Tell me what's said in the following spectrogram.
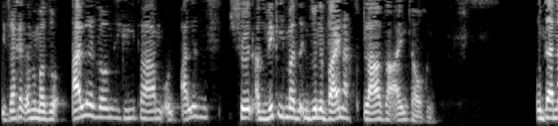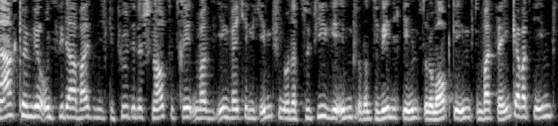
ich sage jetzt einfach mal so, alle sollen sich lieb haben und alles ist schön, also wirklich mal in so eine Weihnachtsblase eintauchen. Und danach können wir uns wieder, weiß ich nicht, gefühlt in die Schnauze treten, weil sich irgendwelche nicht impfen oder zu viel geimpft oder zu wenig geimpft oder überhaupt geimpft und weiß der Hinker was geimpft.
